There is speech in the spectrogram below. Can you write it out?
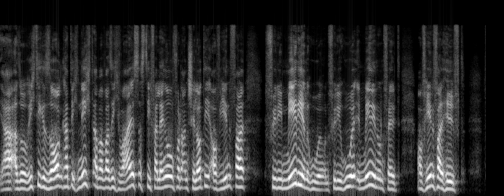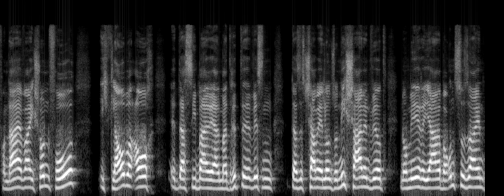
Ja, also richtige Sorgen hatte ich nicht, aber was ich weiß, dass die Verlängerung von Ancelotti auf jeden Fall für die Medienruhe und für die Ruhe im Medienumfeld auf jeden Fall hilft. Von daher war ich schon froh. Ich glaube auch, äh, dass sie bei Real Madrid äh, wissen, dass es Xabi Alonso nicht schaden wird, noch mehrere Jahre bei uns zu sein.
